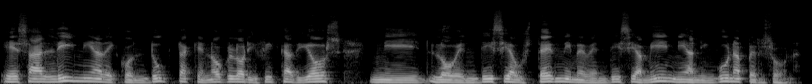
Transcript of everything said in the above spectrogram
esa línea de conducta que no glorifica a Dios, ni lo bendice a usted, ni me bendice a mí, ni a ninguna persona.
